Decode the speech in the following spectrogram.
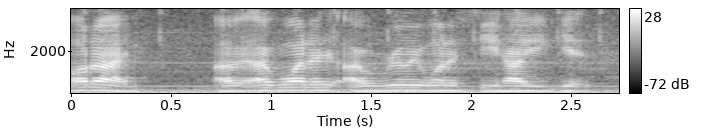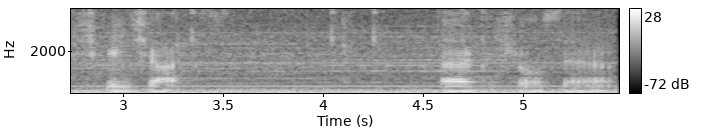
Hold on. I, I want to. I really want to see how you get screenshots. Uh, control setup.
